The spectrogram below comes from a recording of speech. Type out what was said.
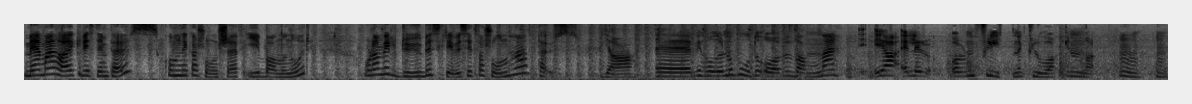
Med meg har jeg Kristin Paus, kommunikasjonssjef i Bane Nor. Hvordan vil du beskrive situasjonen her, Paus? Ja, eh, vi holder nå hodet over vannet. Ja, eller over den flytende kloakken, da. Mm, mm.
